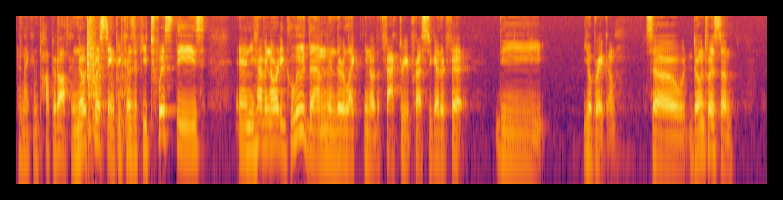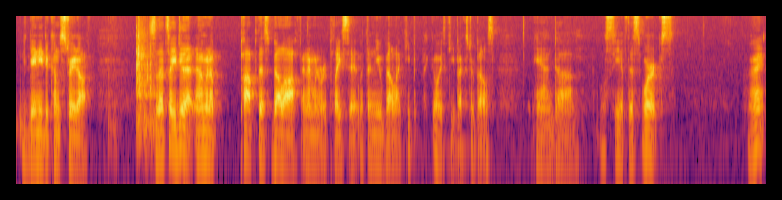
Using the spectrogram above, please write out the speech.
And I can pop it off. And no twisting, because if you twist these and you haven't already glued them, and they're like, you know, the factory pressed together fit, the you'll break them. So don't twist them. They need to come straight off. So that's how you do that. And I'm going to pop this bell off and I'm going to replace it with a new bell. I keep I always keep extra bells. And um, we'll see if this works. All right.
